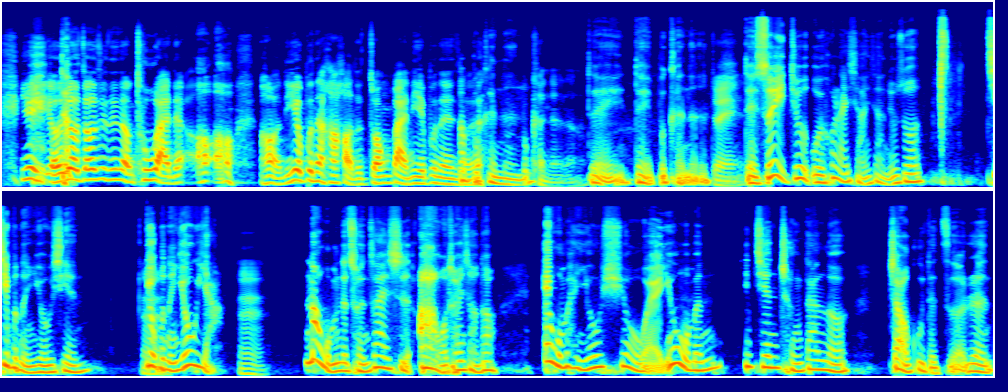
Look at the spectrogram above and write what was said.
因为有时候都是那种突然的，哦哦哦，你也不能好好的装扮，你也不能怎么，哦、不可能，不可能啊，对对，不可能，对。对，所以就我后来想一想，就是说，既不能优先，又不能优雅，嗯，嗯，那我们的存在是啊，我突然想到，哎，我们很优秀哎，因为我们一肩承担了。照顾的责任，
